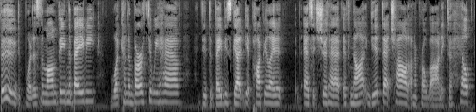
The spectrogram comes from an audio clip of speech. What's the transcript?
food. What is the mom feeding the baby? What kind of birth do we have? Did the baby's gut get populated as it should have? If not, get that child on a probiotic to help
